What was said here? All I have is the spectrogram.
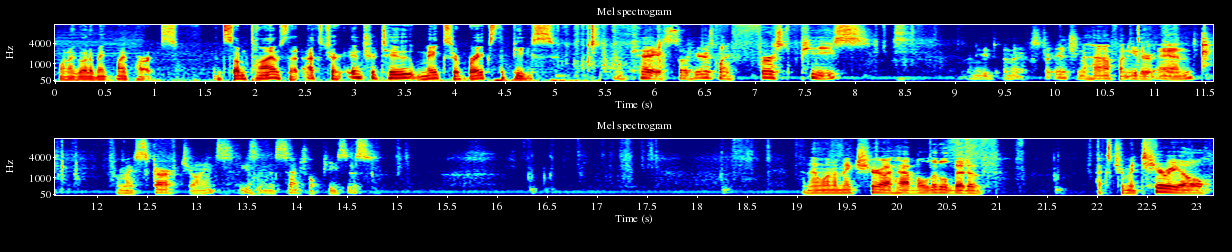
when I go to make my parts. And sometimes that extra inch or two makes or breaks the piece. Okay, so here's my first piece. I need an extra inch and a half on either end for my scarf joints. These are the central pieces. And I want to make sure I have a little bit of extra material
